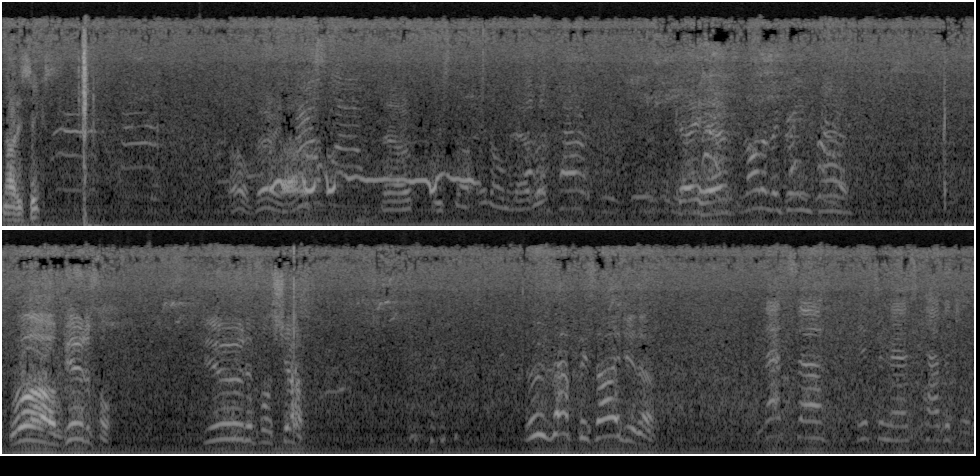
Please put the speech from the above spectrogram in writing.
96. Oh, very nice. Now, we start in on Heather. Okay, Heather. None of the green parrots. Whoa, beautiful. Beautiful shot. Who's that beside you, though? That's, uh, Mr. cabbages.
